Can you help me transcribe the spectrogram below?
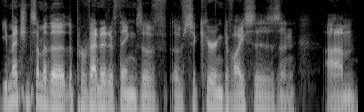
you mentioned some of the the preventative things of of securing devices and um,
